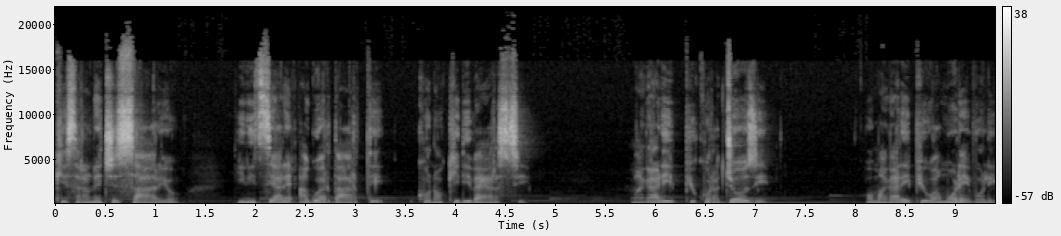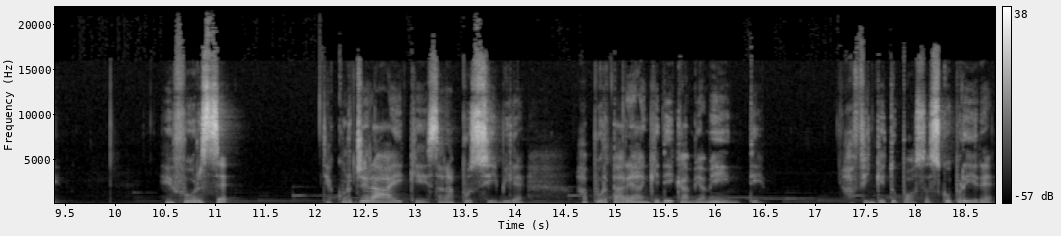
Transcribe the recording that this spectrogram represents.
che sarà necessario iniziare a guardarti con occhi diversi, magari più coraggiosi o magari più amorevoli. E forse ti accorgerai che sarà possibile apportare anche dei cambiamenti affinché tu possa scoprire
